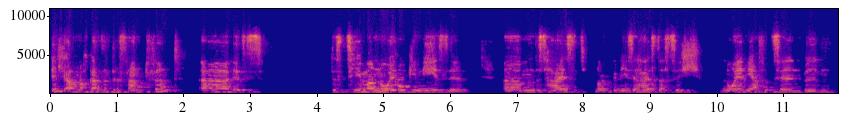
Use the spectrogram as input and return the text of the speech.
ich auch noch ganz interessant finde, äh, ist das Thema Neurogenese. Ähm, das heißt, Neurogenese heißt, dass sich neue Nervenzellen bilden.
